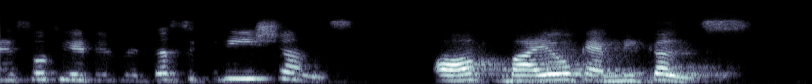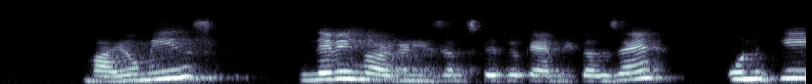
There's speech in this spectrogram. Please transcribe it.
associated with the secretions of biochemicals. Bio means living organisms के जो chemicals हैं उनकी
